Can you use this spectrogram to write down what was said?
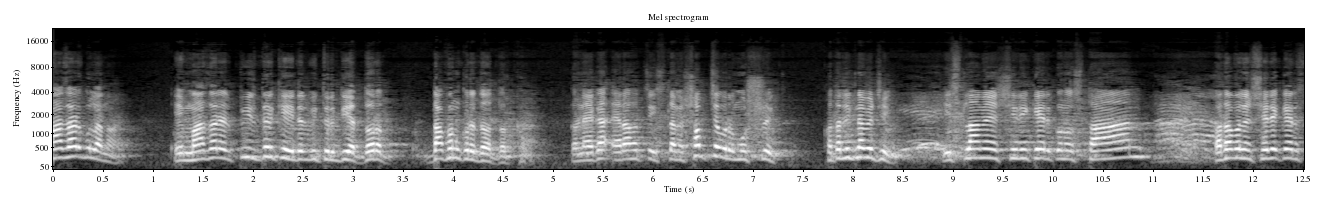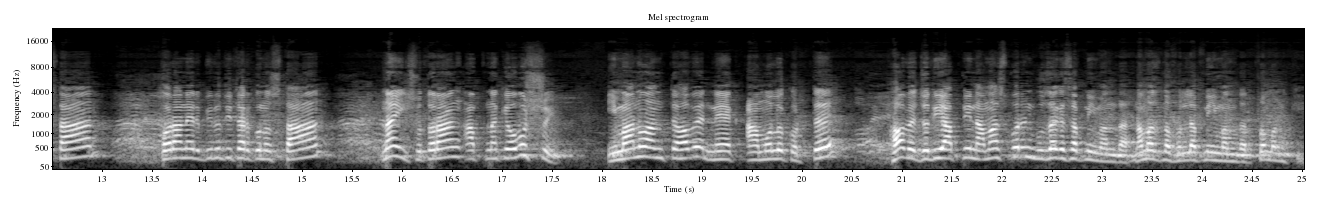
মাজারগুলা নয় এই মাজারের পীরদেরকে এটার ভিতরে দিয়ে দর দাফন করে দেওয়ার দরকার। কারণ এরা হচ্ছে ইসলামের সবচেয়ে বড় মুশরিক। কথা ঠিক না ঠিক ইসলামে শিরিকের কোন স্থান, কথা বলেন, শিরিকের স্থান, কোরআনের বিরোধিতার কোন স্থান নাই, সুতরাং আপনাকে অবশ্যই ইমানও আনতে হবে, নেক আমলও করতে হবে। যদি আপনি নামাজ পড়েন, বোঝা গেছে আপনি ইমানদার নামাজ না পড়লে আপনি ইমানদার প্রমাণ কি?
